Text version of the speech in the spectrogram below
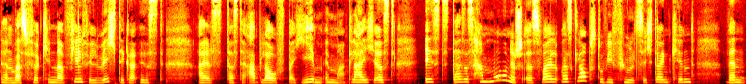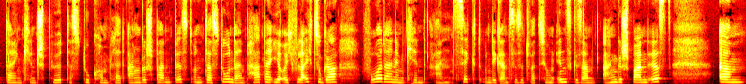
denn was für Kinder viel, viel wichtiger ist, als dass der Ablauf bei jedem immer gleich ist, ist, dass es harmonisch ist, weil was glaubst du, wie fühlt sich dein Kind, wenn dein Kind spürt, dass du komplett angespannt bist und dass du und dein Partner ihr euch vielleicht sogar vor deinem Kind anzickt und die ganze Situation insgesamt angespannt ist? Ähm,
